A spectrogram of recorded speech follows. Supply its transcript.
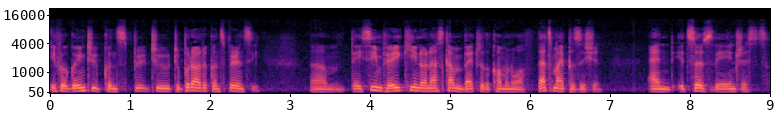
If we're going to conspir- to to put out a conspiracy, um, they seem very keen on us coming back to the Commonwealth. That's my position, and it serves their interests,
